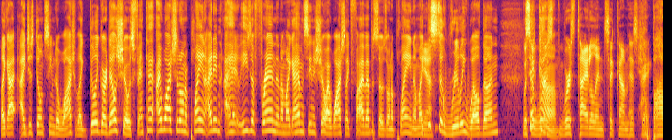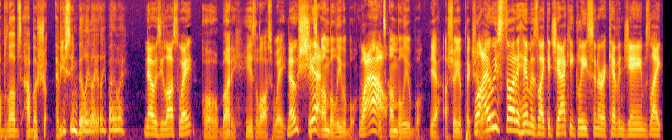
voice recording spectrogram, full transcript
like I, I just don't seem to watch. Like Billy Gardell's show is fantastic. I watched it on a plane. I didn't. I he's a friend, and I'm like, I haven't seen his show. I watched like five episodes on a plane. I'm like, Yeah. this is a really well done What's the worst, sitcom. worst title in sitcom history? Bob loves Abba. Show. Have you seen Billy lately? By the way. No, has he lost weight? Oh, buddy, he's lost weight. No shit. It's unbelievable. wow. It's unbelievable. Yeah, I'll show you a picture. well, I always thought of him as like a Jackie Gleason or a Kevin James. Like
